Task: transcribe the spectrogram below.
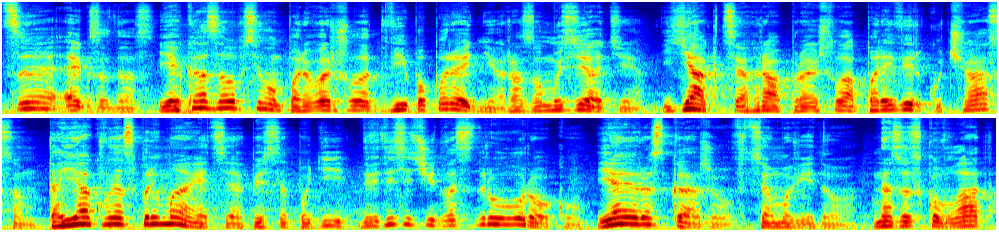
це Exodus, яка за обсягом перевершила дві попередні разом узяті. Як ця гра пройшла перевірку часом та як вона сприймається після подій 2022 року, я і розкажу в цьому відео. На зв'язку Влад,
